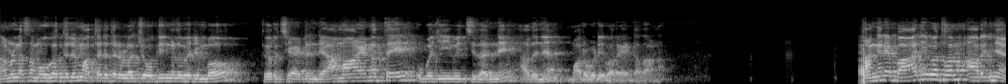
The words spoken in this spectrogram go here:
നമ്മളുടെ സമൂഹത്തിലും അത്തരത്തിലുള്ള ചോദ്യങ്ങൾ വരുമ്പോൾ തീർച്ചയായിട്ടും രാമായണത്തെ ഉപജീവിച്ച് തന്നെ അതിന് മറുപടി പറയേണ്ടതാണ്. അങ്ങനെ ബാലിവധം അറിഞ്ഞ്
